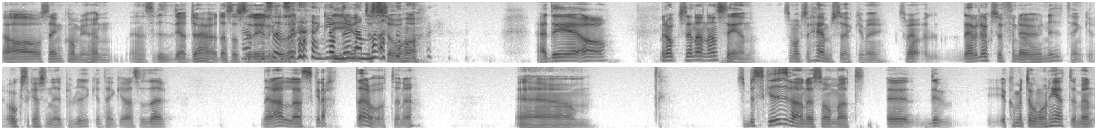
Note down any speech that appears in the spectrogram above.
Ja, och sen kom ju en, ens vidriga död. Alltså, så Ja, det är liksom så det är ju inte så... Ja, det är, ja. Men också en annan scen som också hemsöker mig. Som jag, där vill jag också fundera hur ni tänker, och också kanske ni i publiken tänker. Alltså där, när alla skrattar åt henne ehm, så beskriver han det som att, eh, det, jag kommer inte ihåg vad hon heter, men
